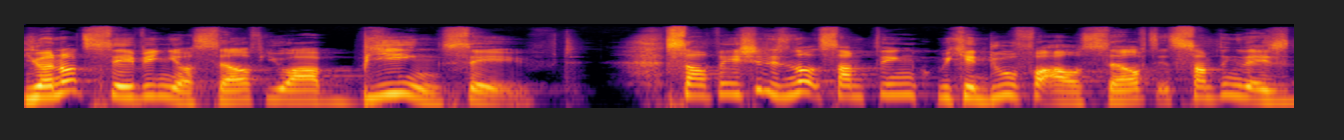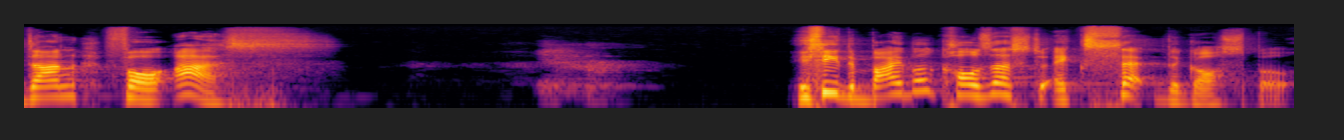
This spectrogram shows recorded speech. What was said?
You are not saving yourself, you are being saved. Salvation is not something we can do for ourselves, it's something that is done for us. You see, the Bible calls us to accept the gospel.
